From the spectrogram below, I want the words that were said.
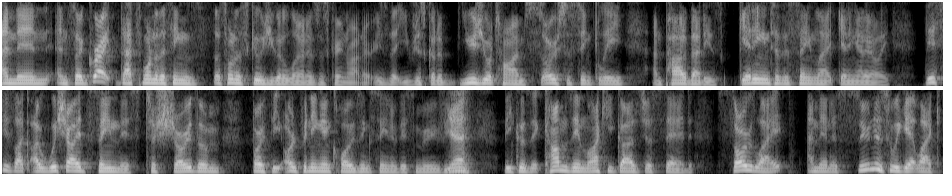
And then, and so great. That's one of the things, that's one of the skills you've got to learn as a screenwriter is that you've just got to use your time so succinctly. And part of that is getting into the scene late, getting out early. This is like, I wish I had seen this to show them both the opening and closing scene of this movie. Yeah. Because it comes in, like you guys just said, so late. And then as soon as we get like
